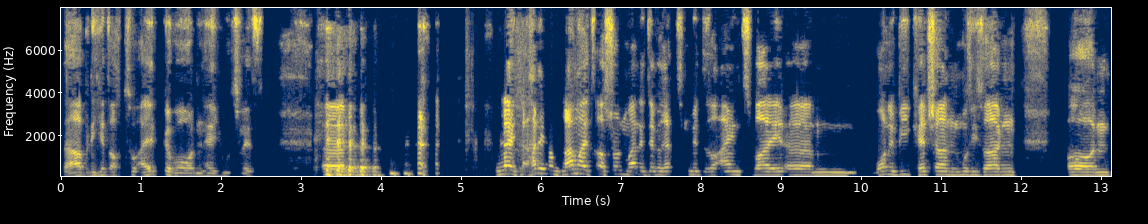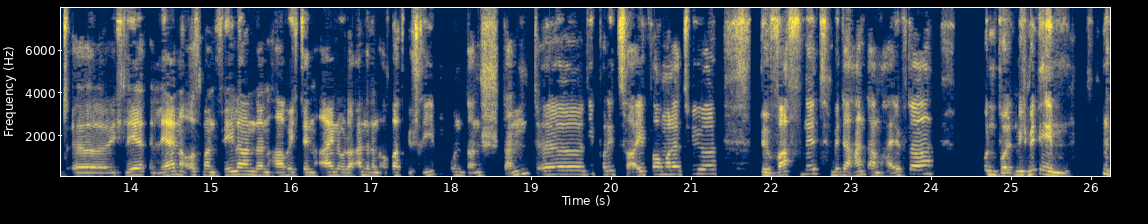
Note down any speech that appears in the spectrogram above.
Da bin ich jetzt auch zu alt geworden, Herr Useless. ähm, ja, ich hatte ja damals auch schon meine Differenzen mit so ein, zwei ähm, Wannabe-Catchern, muss ich sagen. Und äh, ich le lerne aus meinen Fehlern, dann habe ich den einen oder anderen auch was geschrieben und dann stand äh, die Polizei vor meiner Tür, bewaffnet mit der Hand am Halfter und wollten mich mitnehmen.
